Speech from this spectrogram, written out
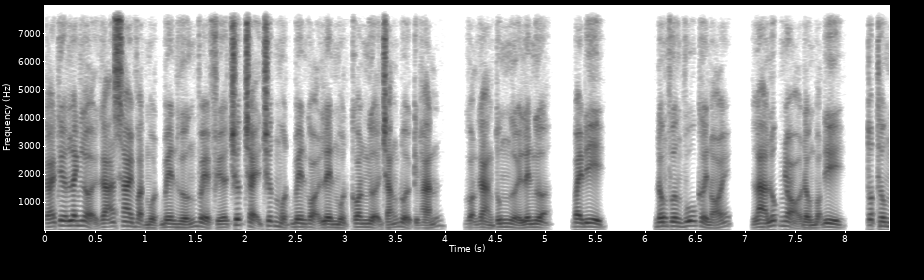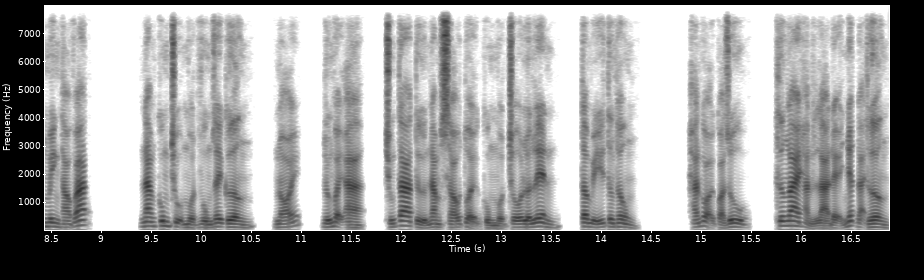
Cái kia lanh lợi gã sai vật một bên hướng về phía trước chạy trước một bên gọi lên một con ngựa trắng đuổi kịp hắn, gọn gàng tung người lên ngựa, bay đi. Đông phương vũ cười nói, là lúc nhỏ đồng bọn đi, tốt thông minh tháo vát. Nam cung trụ một vùng dây cương, nói, đúng vậy à chúng ta từ năm sáu tuổi cùng một chỗ lớn lên, tâm ý tương thông hắn gọi quả du, tương lai hẳn là đệ nhất đại thương.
